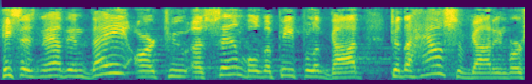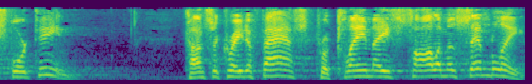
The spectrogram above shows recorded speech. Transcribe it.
He says, now then they are to assemble the people of God to the house of God in verse 14. Consecrate a fast, proclaim a solemn assembly.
